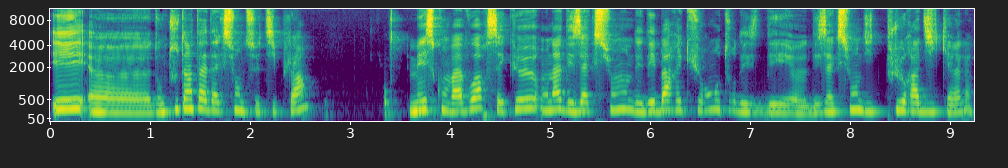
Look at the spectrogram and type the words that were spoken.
et donc tout un tas d'actions de ce type-là mais ce qu'on va voir, c'est que on a des actions, des débats récurrents autour des, euh, actions dites plus radicales,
